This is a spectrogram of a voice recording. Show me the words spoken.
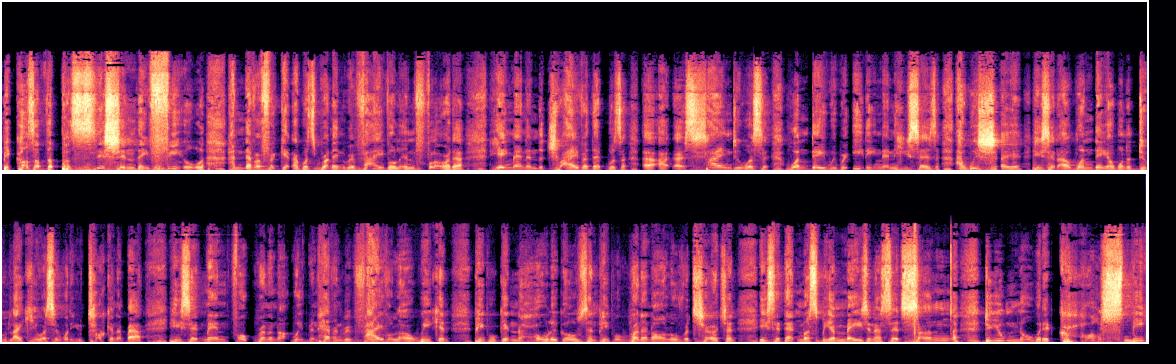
because of the position they feel. I never forget I was running revival in Florida. Amen. And the driver that was uh, uh, assigned to us one day we were eating and he says, I wish, uh, he said, uh, one day I want to do like you. I said, what are you talking about? He said, man, folk running up, we've been having revival all week and people getting the Holy Ghost and people running all over church. And he said, that must be amazing. I said, son, do you know what it cost me?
